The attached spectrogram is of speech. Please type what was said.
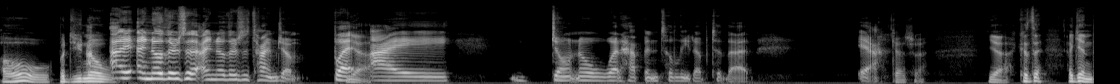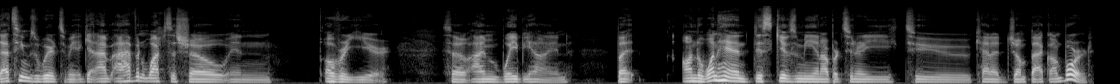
Oh, but do you know? i i know there's a i know there's a time jump but Yeah. i don't know what happened to lead up to that yeah Gotcha. Yeah, because uh, again, that seems weird to me. Again, I'm, I haven't watched the show in over a year, so I'm way behind. But on the one hand, this gives me an opportunity to kind of jump back on board.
